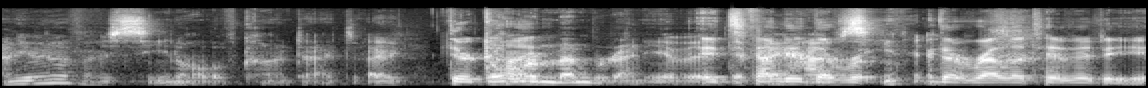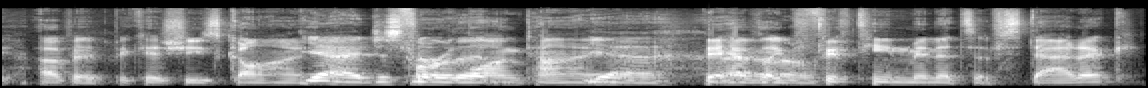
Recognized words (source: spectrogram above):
I don't even know if I've seen all of Contact. I They're don't remember any of it. it's kind of the re- the relativity of it because she's gone Yeah, I just for a that- long time. yeah, they have like know. 15 minutes of static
